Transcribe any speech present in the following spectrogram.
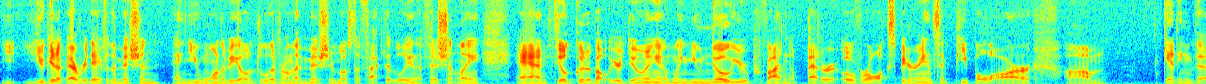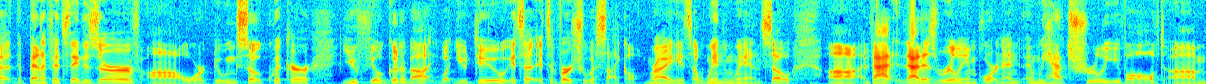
you, you get up every day for the mission, and you want to be able to deliver on that mission most effectively and efficiently, and feel good about what you're doing. And when you know you're providing a better overall experience, and people are um, getting the, the benefits they deserve uh, or doing so quicker you feel good about what you do it's a it's a virtuous cycle right? Mm-hmm. it's a win-win. So uh, that that is really important. And, and we have truly evolved um,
